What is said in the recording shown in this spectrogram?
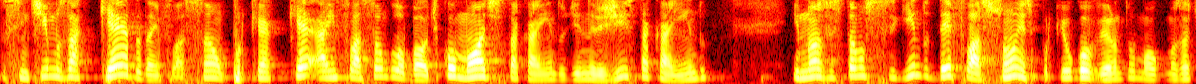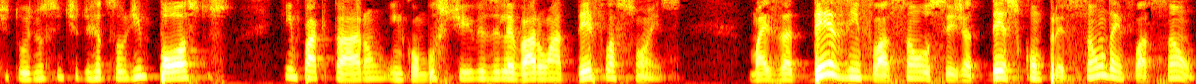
sentimos a queda da inflação, porque a inflação global de commodities está caindo, de energia está caindo, e nós estamos seguindo deflações, porque o governo tomou algumas atitudes no sentido de redução de impostos que impactaram em combustíveis e levaram a deflações. Mas a desinflação, ou seja, a descompressão da inflação,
